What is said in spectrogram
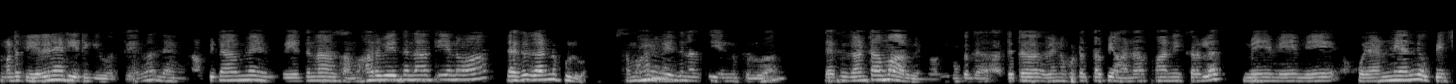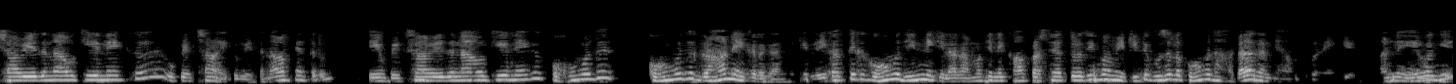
මට තේරෙන හැටියට කිව්වොත් එහෙම දැන් අපිට මේ වේදනා සමහර වේදනා තියෙනවා දැක ගන්න පුළුවන්. සමහර වේදනා තියෙන්න පුළුවන් දැක ගන්න අමාරු වෙනවා. මොකද අදට වෙනකොටත් අපි ආනාපානය කරලා මේ මේ මේ හොයන්න යන්නේ උපේක්ෂා වේදනාව කියන එක උපේක්ෂා එක වේදනාවක් ඇත්තටම. ඒ උපේක්ෂා වේදනාව කියන එක කොහොමද කොහොමද ග්‍රහණය කරගන්නේ කියලා. ඒකත් එක්ක කොහොමද ඉන්නේ කියලා. අර අම්ම කෙනෙක් අහ ප්‍රශ්නයක් තුළ තිබ්බා මේ ටික කුසල කොහොමද හදාගන්නේ ආම්තුරනේ කියලා. අන්න ඒ වගේ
